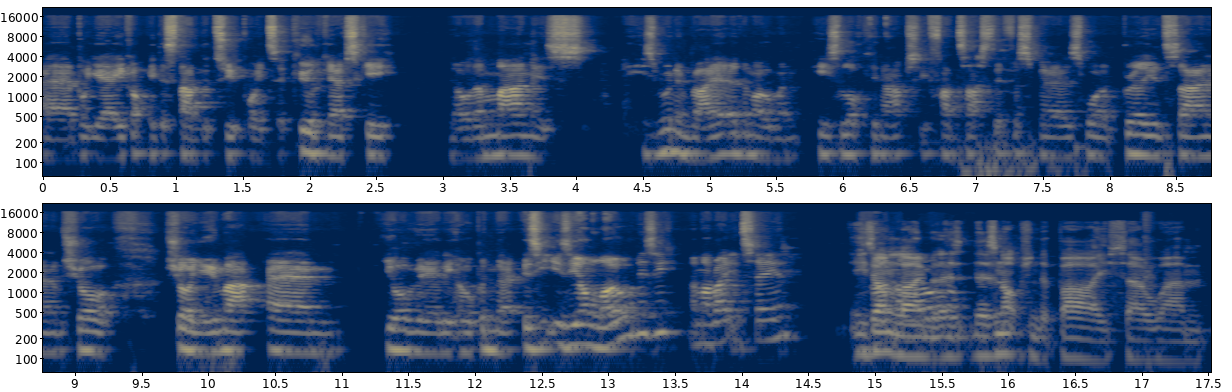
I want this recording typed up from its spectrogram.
Uh, but yeah, he got me the standard two points at Kulusevski. You know the man is he's running riot at the moment. He's looking absolutely fantastic for Spurs. What a brilliant sign! And I'm sure sure you Matt, um, you're really hoping that is he is he on loan? Is he? Am I right in saying? He's on loan, but there's, there's an option to buy. So um,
